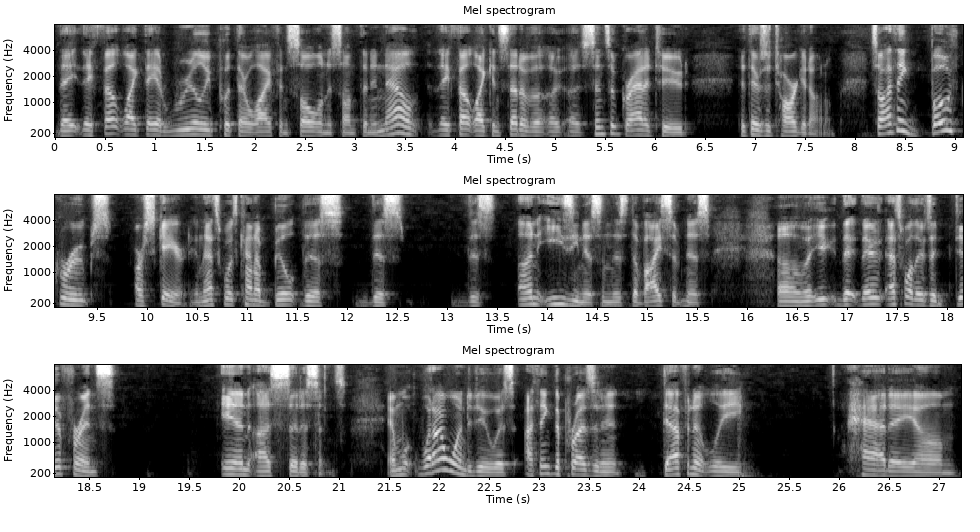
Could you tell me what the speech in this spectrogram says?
they, they felt like they had really put their life and soul into something. And now they felt like instead of a, a sense of gratitude, that there's a target on them. So I think both groups are scared, and that's what's kind of built this this this uneasiness and this divisiveness. Um, there, that's why there's a difference in us citizens. And w- what I wanted to do was, I think the president definitely had a um,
